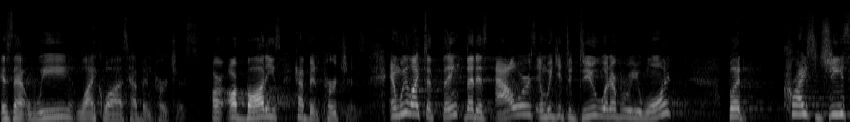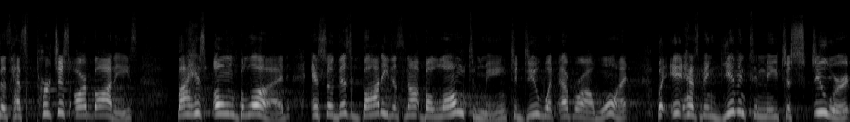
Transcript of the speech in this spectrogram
is that we likewise have been purchased. Our, our bodies have been purchased. And we like to think that it's ours and we get to do whatever we want. But Christ Jesus has purchased our bodies by his own blood. And so this body does not belong to me to do whatever I want, but it has been given to me to steward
